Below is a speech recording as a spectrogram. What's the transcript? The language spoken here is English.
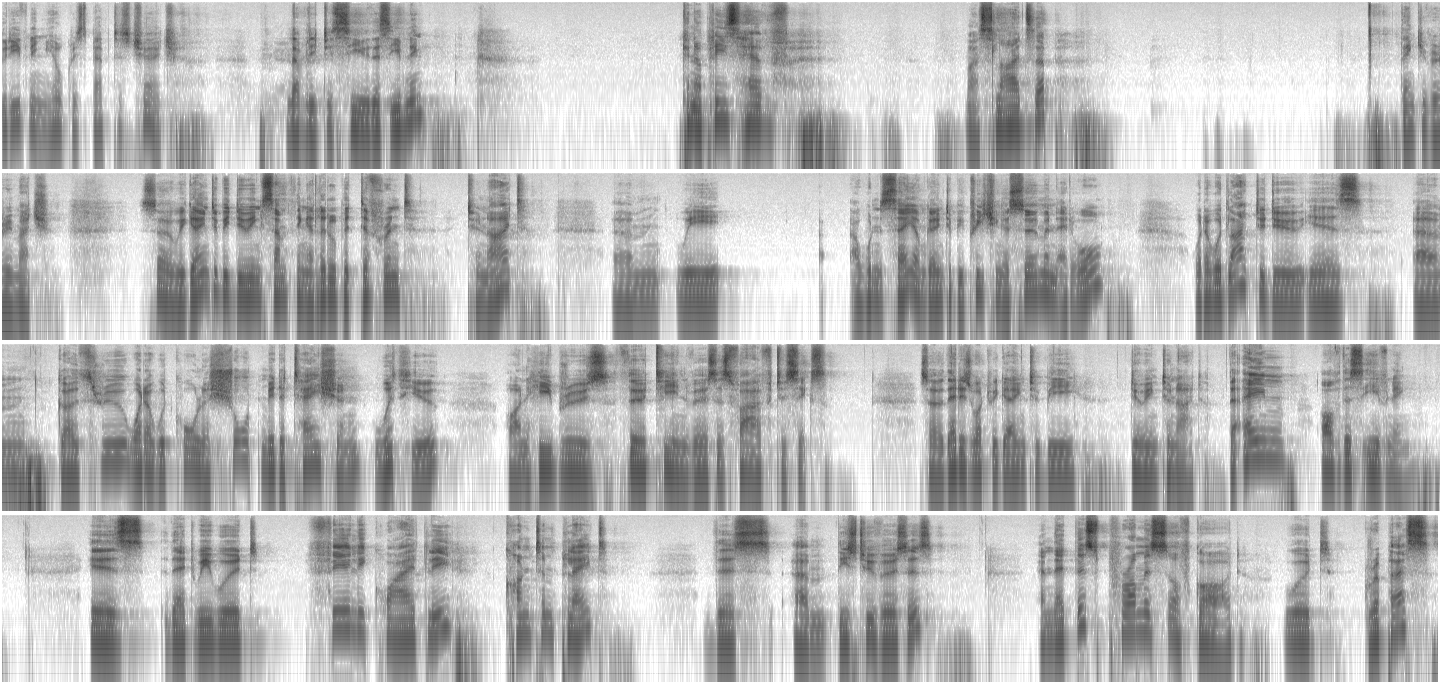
Good evening, Hillcrest Baptist Church. Lovely to see you this evening. Can I please have my slides up? Thank you very much. So, we're going to be doing something a little bit different tonight. Um, we, I wouldn't say I'm going to be preaching a sermon at all. What I would like to do is um, go through what I would call a short meditation with you on Hebrews 13, verses 5 to 6. So that is what we're going to be doing tonight. The aim of this evening is that we would fairly quietly contemplate this, um, these two verses and that this promise of God would grip us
